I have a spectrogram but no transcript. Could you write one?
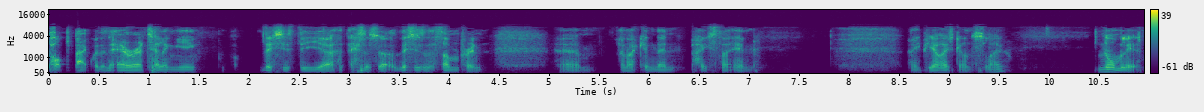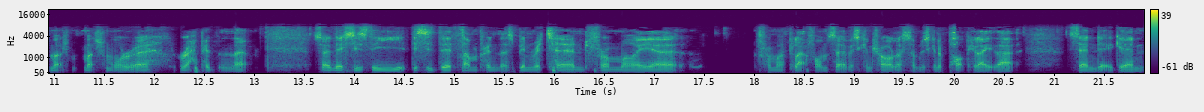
pops back with an error telling you this is the uh, SSL, this is the thumbprint, um, and I can then paste that in. API's gone slow. Normally, it's much much more uh, rapid than that. So this is the this is the thumbprint that's been returned from my uh, from my platform service controller. So I'm just going to populate that, send it again,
